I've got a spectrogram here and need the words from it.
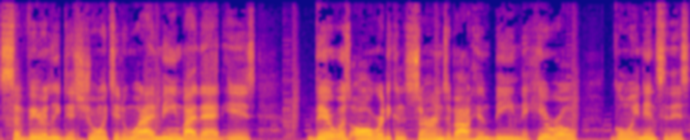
severely disjointed. And what i mean by that is there was already concerns about him being the hero going into this.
